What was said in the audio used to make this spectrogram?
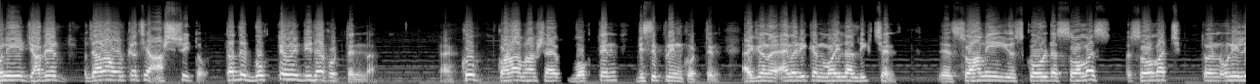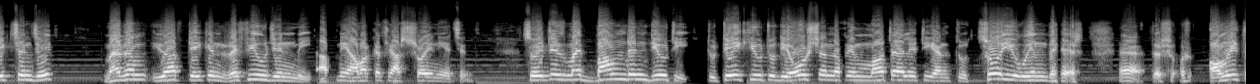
উনি যাদের যারা ওর কাছে আশ্রিত তাদের বকতে উনি দ্বিধা করতেন না। হ্যাঁ, খুব কড়া ভাষায় বকতেন ডিসিপ্লিন করতেন। একজন আমেরিকান মহিলা লিখছেন Swami you scold so much so much তো উনি লিখছেন যে madam you have taken refuge in me আপনি আমার কাছে আশ্রয় নিয়েছেন। So it is my bounden duty to take you to the ocean of immortality and to throw you in there হ্যাঁ অমৃত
